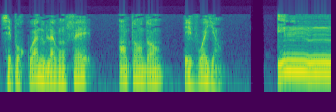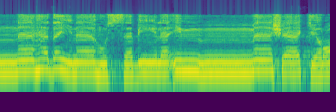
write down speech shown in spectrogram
C'est pourquoi nous l'avons fait entendant et voyant. إنا هديناه السبيل إما شاكرا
